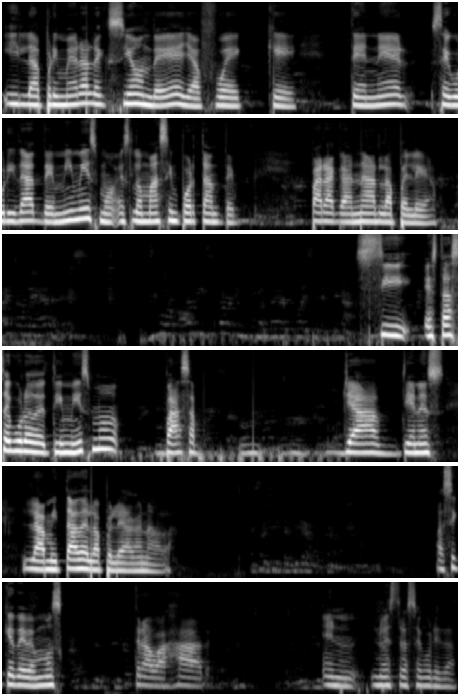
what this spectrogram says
Y la primera lección de ella fue que tener seguridad de mí mismo es lo más importante para ganar la pelea. Si estás seguro de ti mismo, vas a ya tienes la mitad de la pelea ganada. Así que debemos trabajar en nuestra seguridad.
